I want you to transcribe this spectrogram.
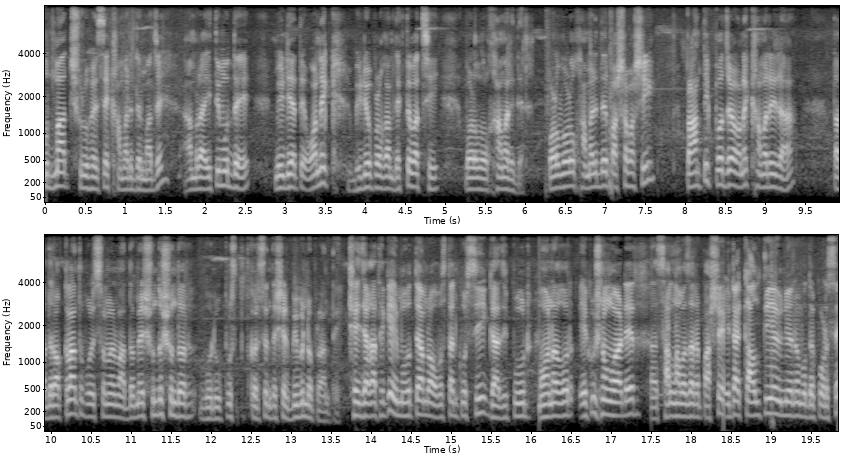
উন্মাদ শুরু হয়েছে খামারিদের মাঝে। আমরা ইতিমধ্যে মিডিয়াতে অনেক ভিডিও প্রোগ্রাম দেখতে পাচ্ছি বড় বড় খামারিদের। বড় বড় খামারিদের পাশাপাশি প্রান্তিক পর্যায়ে অনেক খামারিরা তাদের অক্লান্ত পরিশ্রমের মাধ্যমে সুন্দর সুন্দর গরু প্রস্তুত করেছেন দেশের বিভিন্ন প্রান্তে। সেই জায়গা থেকে এই মুহূর্তে আমরা অবস্থান করছি গাজীপুর মহানগর একুশ নং ওয়ার্ডের সালনা বাজারের পাশে। এটা কালতিয়া ইউনিয়নের মধ্যে পড়েছে।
